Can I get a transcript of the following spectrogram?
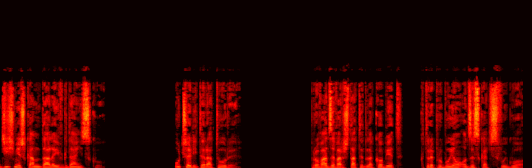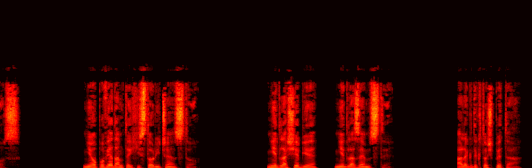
Dziś mieszkam dalej w Gdańsku. Uczę literatury. Prowadzę warsztaty dla kobiet, które próbują odzyskać swój głos. Nie opowiadam tej historii często. Nie dla siebie, nie dla zemsty. Ale gdy ktoś pyta,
